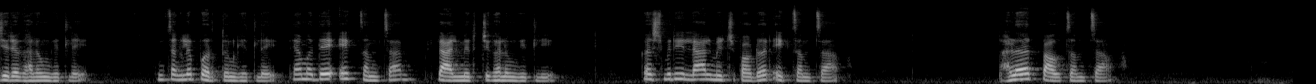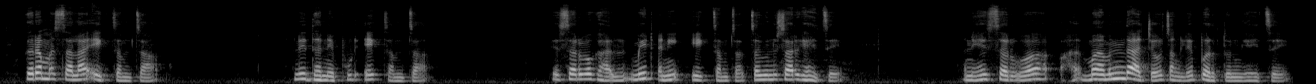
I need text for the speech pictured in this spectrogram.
जिरं घालून घेतले आणि चांगलं परतून घेतले त्यामध्ये एक चमचा लाल मिरची घालून घेतली. कश्मीरी लाल मिरची पावडर एक चमचा. हळद पाव चमचा. गरम मसाला एक चमचा. आणि धनेपूड एक चमचा. हे सर्व घालून मीठ आणि एक चमचा चवीनुसार घ्यायचे. आणि हे सर्व मंद आचेवर चांगले परतून घ्यायचे.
